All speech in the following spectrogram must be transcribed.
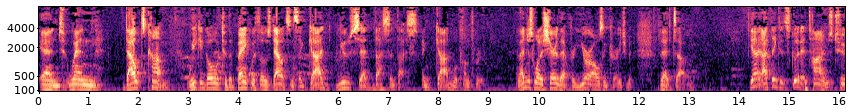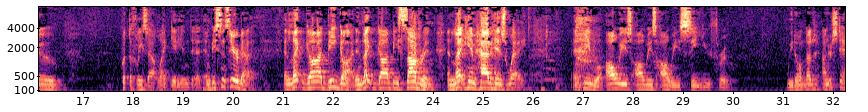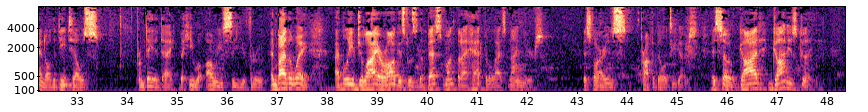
And when doubts come, we could go to the bank with those doubts and say, God, you said thus and thus, and God will come through. And I just want to share that for your all's encouragement. That, um, yeah, I think it's good at times to put the fleece out like Gideon did and be sincere about it. And let God be God and let God be sovereign and let Him have His way. And He will always, always, always see you through. We don't understand all the details from day to day, but He will always see you through. And by the way, I believe July or August was the best month that I had for the last nine years as far as profitability goes. And so God, God is good.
